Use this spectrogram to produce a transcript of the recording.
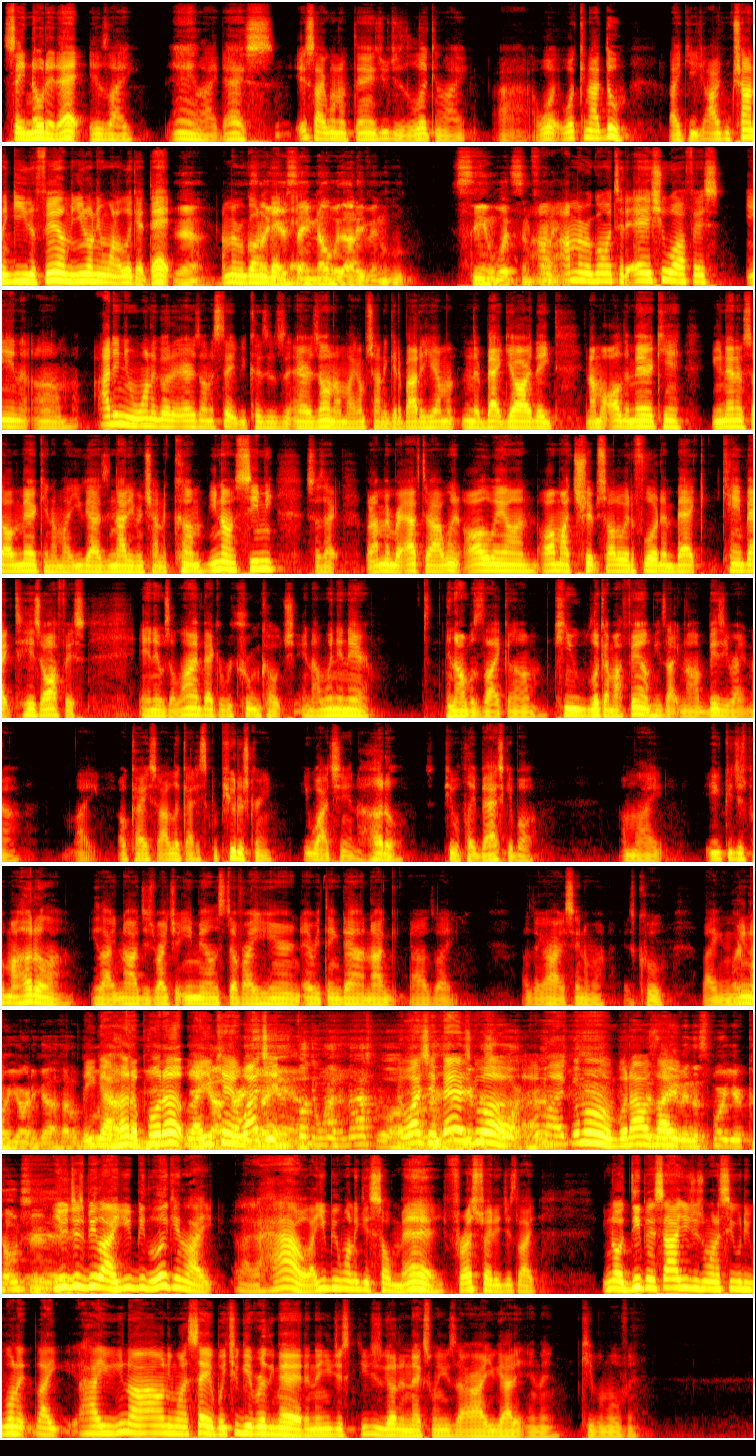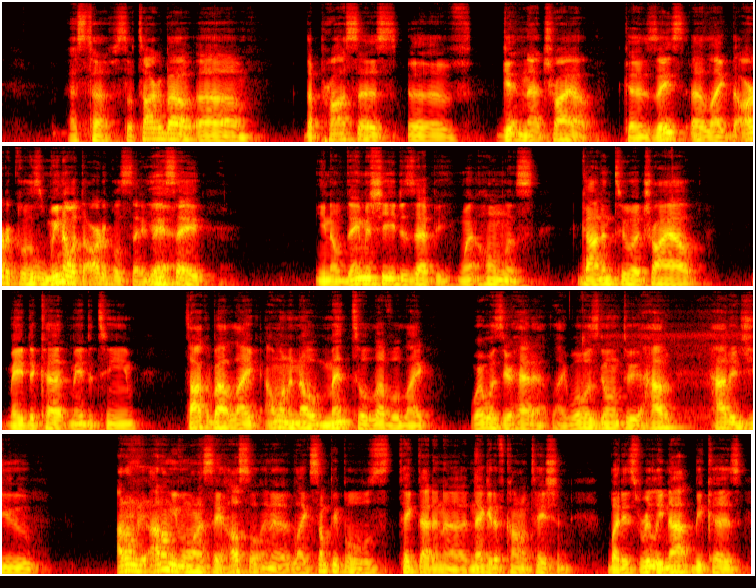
say no to that is like, dang, like that's it's like one of them things you just looking like, uh, what what can I do? Like you, I'm trying to give you the film, and you don't even want to look at that. Yeah. I remember It's going to like that- You're saying no without even seeing what's in I, front of you. I remember going to the ASU office and um, I didn't even want to go to Arizona State because it was in Arizona. I'm like, I'm trying to get up out of here. I'm in their backyard. They and I'm an All American, unanimous All American. I'm like, you guys are not even trying to come, you know, see me. So it's like, but I remember after I went all the way on all my trips all the way to Florida and back, came back to his office, and it was a linebacker recruiting coach, and I went in there, and I was like, um, can you look at my film? He's like, no, I'm busy right now. I'm like, okay. So I look at his computer screen. He watching Hudl. People play basketball. I'm like, you could just put my Hudl on. He like, "No, nah, just write your email and stuff right here and everything down. And I, I was like, I was like, all right, say no more. It's cool. Like, like, you know, bro, you already got Hudl. But you got up. Hudl pulled up, like, you got can't watch it. seconds. fucking watching basketball. They're watching basketball. sport, I'm like, come on. But I was It's like, even the sport you're coaching. you just be like, you'd be looking like, like how? Like you'd be want to get so mad, frustrated, just like, you know, deep inside you just want to see what he wanted, like how you, you know, I don't even want to say, it, but you get really mad, and then you just, you just go to the next one. You say, all right, you got it, and then keep it moving. That's tough. So talk about um, the process of getting that tryout because they uh, like the articles. We know what the articles say. They say, you know, Damon Shee Guiseppi went homeless, got into a tryout, made the cut, made the team. Talk about like I want to know mental level. Like where was your head at? Like what was going through? How how did you? I don't I don't even want to say hustle in a like some people will take that in a negative connotation, but it's really not because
